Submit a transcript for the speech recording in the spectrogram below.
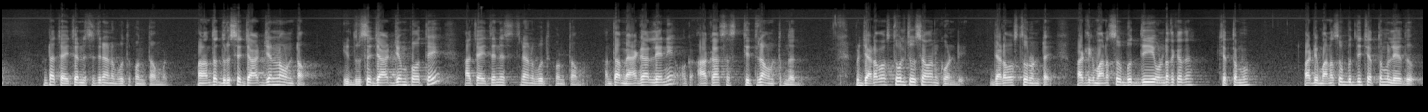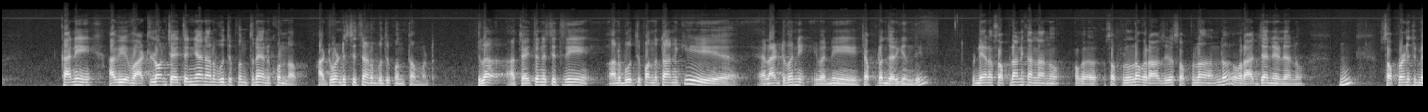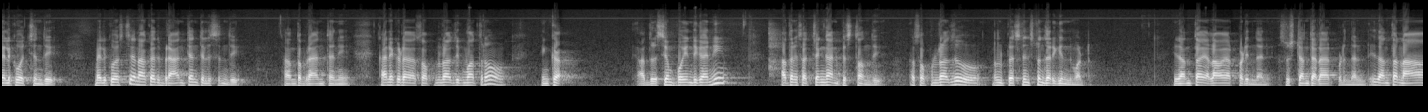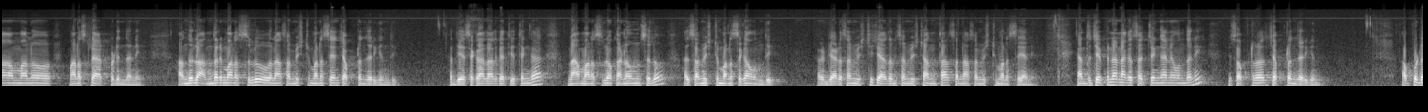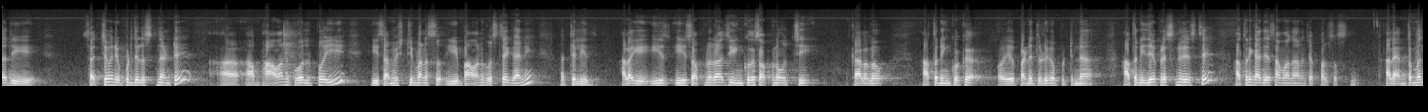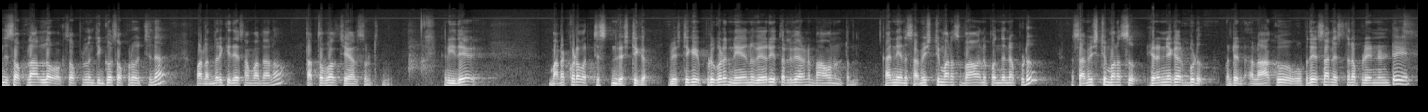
అంటే ఆ చైతన్య స్థితిని అనుభూతి పొందుతాం మనంతా దృశ్య జాడ్యంలో ఉంటాం. ఈ దృశ్య జాడ్యం పోతే ఆ చైతన్య స్థితిని అనుభూతి పొందుతాము అంతా మేఘాలు లేని ఒక ఆకాశ స్థితిలో ఉంటుంది అది. ఇప్పుడు జడ వస్తువులు చూసామనుకోండి జడ వస్తువులు ఉంటాయి. వాటికి మనసు బుద్ధి ఉండదు కదా? చిత్తము. వాటి మనసు బుద్ధి చిత్తము లేదు. కానీ అవి వాటిలోని చైతన్యాన్ని అనుభూతి పొందుతున్నాయి అనుకున్నాం. అటువంటి స్థితిని అనుభూతి పొందుతాం అన్నమాట ఇలా ఆ చైతన్య స్థితిని అనుభూతి పొందటానికి ఎలాంటివన్నీ ఇవన్నీ చెప్పడం జరిగింది. ఇప్పుడు నేను స్వప్నానికి అన్నాను. ఒక స్వప్నంలో ఒక రాజుగా స్వప్నంలో ఒక రాజ్యాన్ని వెళ్ళాను స్వప్నం నుంచి మెలకు వచ్చింది. మెలకు వస్తే నాకు అది భ్రాంతి అని తెలిసింది. అంత భ్రాంతి అని. కానీ ఇక్కడ స్వప్నరాజుకి మాత్రం ఇంకా ఆ దృశ్యం పోయింది కానీ అతనికి సత్యంగా అనిపిస్తుంది. స్వప్నరాజు నన్ను ప్రశ్నించడం జరిగింది అన్నమాట. ఇదంతా ఎలా ఏర్పడిందని సృష్టి అంతా ఎలా ఏర్పడిందని ఇదంతా నా మనో మనసులో ఏర్పడిందని అందులో అందరి మనస్సులు నా సమిష్టి మనసే అని చెప్పడం జరిగింది. దేశకాలాలకు అతీతంగా నా మనసులో కణవంశలో అది సమిష్టి మనసుగా ఉంది. అక్కడ జడ సమిష్టి చేతన సమిష్టి అంతా నా సమిష్టి మనసే అని. ఎంత చెప్పినా నాకు సత్యంగానే ఉందని ఈ స్వప్నరాజు చెప్పడం జరిగింది. అప్పుడు అది సత్యం అని ఎప్పుడు తెలుస్తుందంటే ఆ- ఆ భావన కోల్పోయి ఈ సమిష్టి మనసు ఈ భావనకు వస్తే కానీ అది తెలియదు. అలాగే ఈ ఈ స్వప్నరాజు ఇంకొక స్వప్నం వచ్చి కలలో అతను ఇంకొక పండితుడిగా పుట్టిన అతను ఇదే ప్రశ్న వేస్తే అతనికి అదే సమాధానం చెప్పాల్సి వస్తుంది. అలా ఎంతమంది స్వప్నాల్లో ఒక స్వప్నం నుంచి ఇంకో స్వప్నం వచ్చినా వాళ్ళందరికీ ఇదే సమాధానం తత్వబోధ చేయాల్సి ఉంటుంది. కానీ ఇదే మనకు కూడా వర్తిస్తుంది వెష్టిగా వెష్టిగా ఇప్పుడు కూడా నేను వేరు ఇతరులు వేరు అనే భావన ఉంటుంది. కానీ నేను సమిష్టి మనసు భావన పొందినప్పుడు సమిష్టి మనసు హిరణ్య గర్భుడు. అంటే నాకు ఉపదేశాన్ని ఇస్తున్నప్పుడు ఏంటంటే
